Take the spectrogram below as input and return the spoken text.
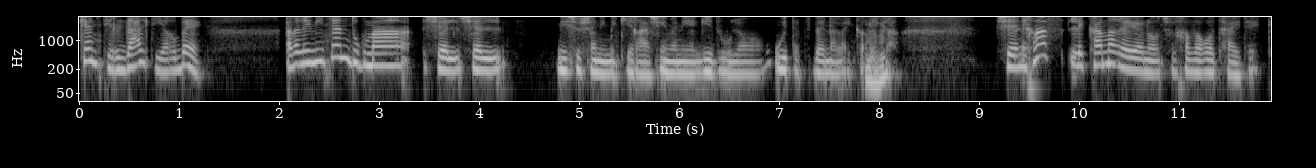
כן תרגלתי הרבה. אבל אני אתן דוגמה של של מישהו שאני מכירה שאם אני אגיד הוא לא הוא יתעצבן עליי כרגע. Mm-hmm. שנכנס לכמה ראיונות של חברות הייטק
